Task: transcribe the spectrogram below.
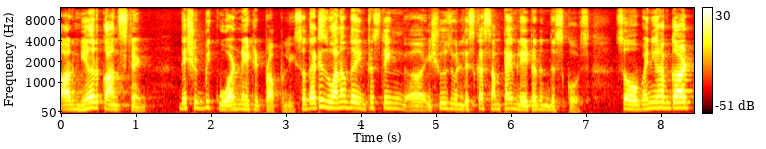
or near constant, they should be coordinated properly. So, that is one of the interesting uh, issues we will discuss sometime later in this course. So, when you have got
